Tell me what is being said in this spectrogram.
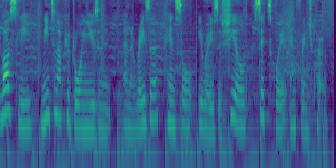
Lastly, neaten up your drawing using an eraser, pencil, eraser shield, set square and French curve.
